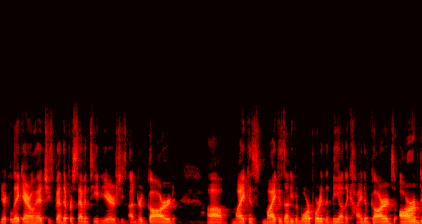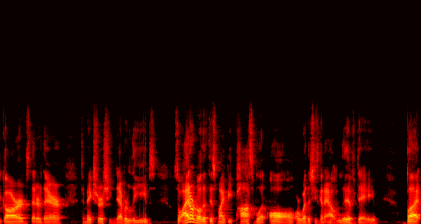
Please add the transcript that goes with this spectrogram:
near Lake Arrowhead. She's been there for 17 years. She's under guard. Um, Mike has Mike has done even more reporting than me on the kind of guards, armed guards that are there to make sure she never leaves. So I don't know that this might be possible at all or whether she's going to outlive Dave, but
